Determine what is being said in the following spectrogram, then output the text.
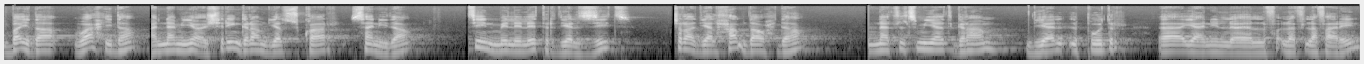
بيضة واحدة عندنا 120 غرام ديال السكر سنيدة 60 مليلتر ديال الزيت 10 ديال الحامضه وحده عندنا 300 غرام ديال البودر آه يعني la farine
